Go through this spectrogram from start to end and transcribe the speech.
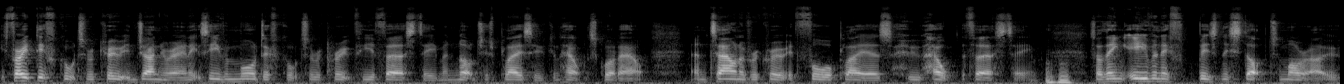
It's very difficult to recruit in January, and it's even more difficult to recruit for your first team and not just players who can help the squad out. And Town have recruited four players who help the first team. Mm-hmm. So I think even if business stopped tomorrow,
